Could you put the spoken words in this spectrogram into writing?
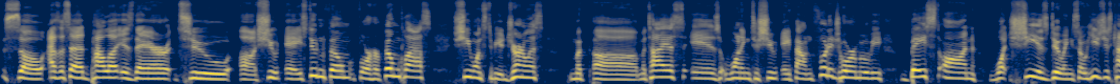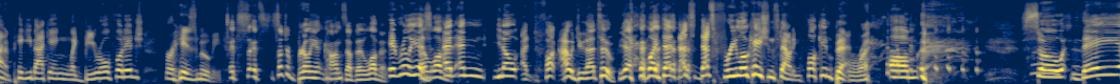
so as I said, Paula is there to uh, shoot a student film for her film class. She wants to be a journalist. Uh, Matthias is wanting to shoot a found footage horror movie based on what she is doing. So he's just kind of piggybacking like B roll footage for his movie. It's it's such a brilliant concept. I love it. It really is. I love it. And and you know, I, fuck, I would do that too. Yeah. like that. That's that's free location scouting. Fucking bet. right. Um. so they.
